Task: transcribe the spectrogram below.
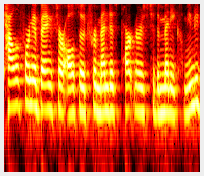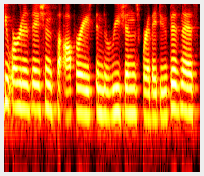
California banks are also tremendous partners to the many community organizations that operate in the regions where they do business.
